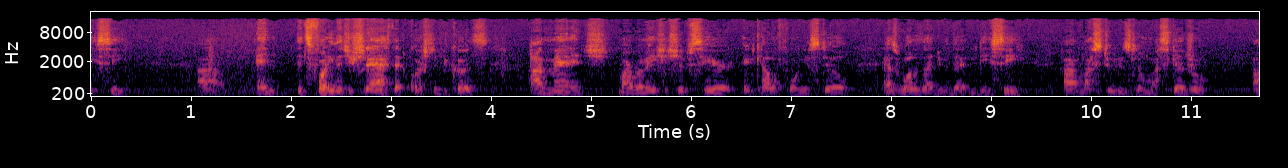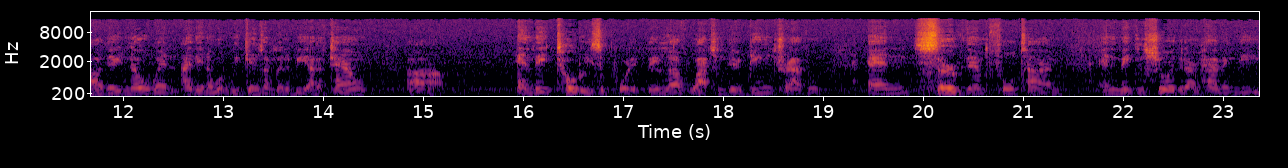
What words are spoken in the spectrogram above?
D.C. Um, and it's funny that you should ask that question because I manage my relationships here in California still, as well as I do that in D.C. Uh, my students know my schedule. Uh, they know when I, they know what weekends I'm going to be out of town, uh, and they totally support it. They love watching their dean travel and serve them full time and making sure that I'm having the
